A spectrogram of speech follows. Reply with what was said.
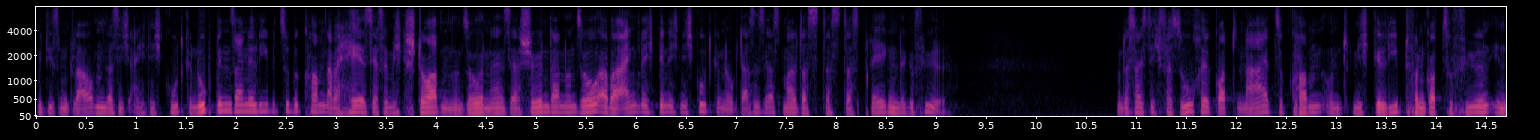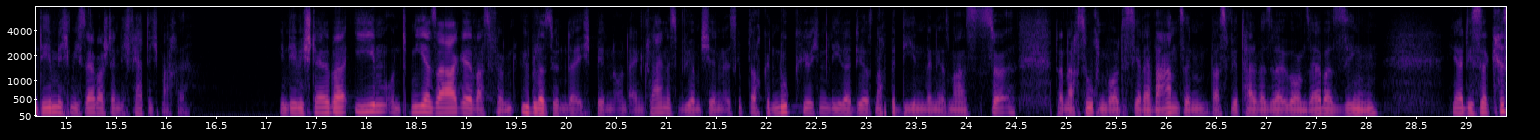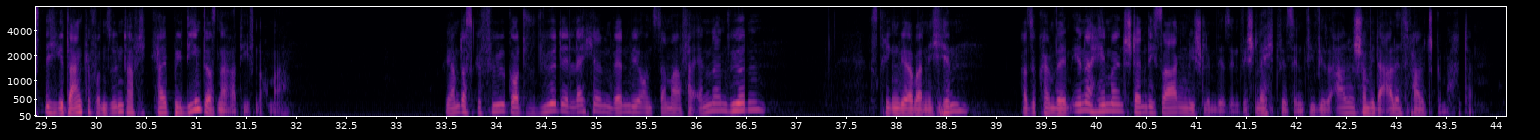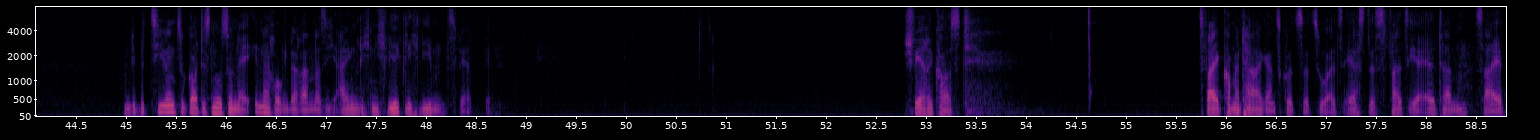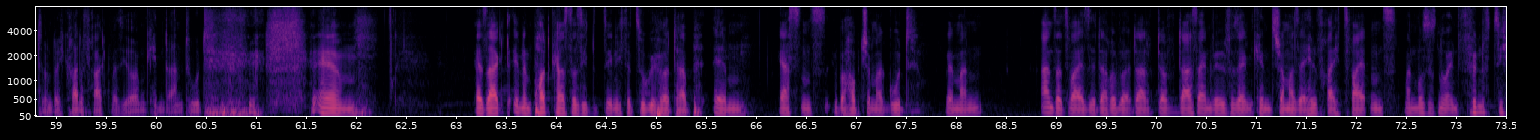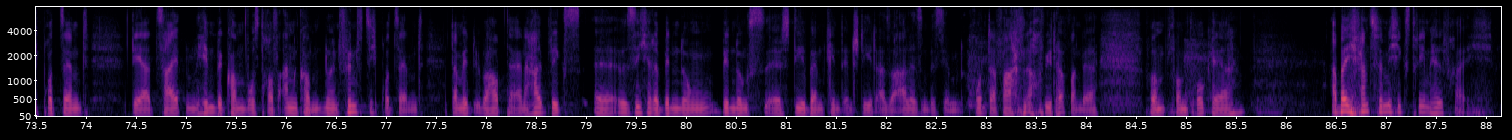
Mit diesem Glauben, dass ich eigentlich nicht gut genug bin, seine Liebe zu bekommen, aber hey, ist ja für mich gestorben und so, ne? ist ja schön dann und so, aber eigentlich bin ich nicht gut genug. Das ist erstmal das, das, das prägende Gefühl. Und das heißt, ich versuche, Gott nahe zu kommen und mich geliebt von Gott zu fühlen, indem ich mich selber ständig fertig mache. Indem ich selber ihm und mir sage, was für ein übler Sünder ich bin und ein kleines Würmchen. Es gibt auch genug Kirchenlieder, die das noch bedienen, wenn ihr es mal danach suchen wollt. Das ist ja der Wahnsinn, was wir teilweise da über uns selber singen. Ja, dieser christliche Gedanke von Sündhaftigkeit bedient das Narrativ nochmal. Wir haben das Gefühl, Gott würde lächeln, wenn wir uns da mal verändern würden. Das kriegen wir aber nicht hin. Also können wir im Innerhimmel ständig sagen, wie schlimm wir sind, wie schlecht wir sind, wie wir alle schon wieder alles falsch gemacht haben. Und die Beziehung zu Gott ist nur so eine Erinnerung daran, dass ich eigentlich nicht wirklich liebenswert bin. Schwere Kost. Zwei Kommentare ganz kurz dazu. Als erstes, falls ihr Eltern seid und euch gerade fragt, was ihr eurem Kind antut. ähm, er sagt in einem Podcast, den ich dazu gehört habe, ähm, erstens überhaupt schon mal gut, wenn man ansatzweise darüber da, da, sein will für sein Kind, schon mal sehr hilfreich. Zweitens, man muss es nur in 50 Prozent der Zeiten hinbekommen, wo es drauf ankommt, nur in 50 Prozent, damit überhaupt eine halbwegs äh, sichere Bindung, Bindungsstil beim Kind entsteht. Also alles ein bisschen runterfahren, auch wieder von der, vom, vom Druck her. Aber ich fand es für mich extrem hilfreich,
